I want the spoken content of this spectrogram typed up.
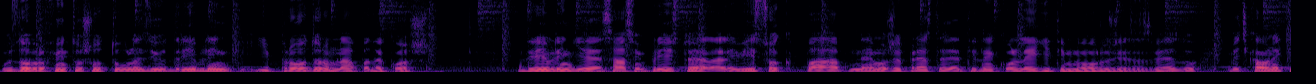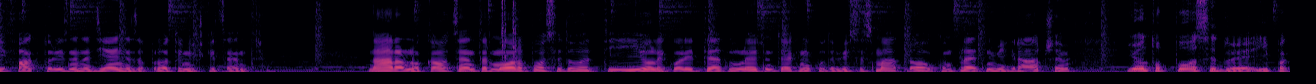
Uz dobru fintu šuta ulazi u dribling i prodorom napada koš. Dribling je sasvim pristojan, ali visok, pa ne može predstavljati neko legitimno oružje za zvezdu, već kao neki faktor iznenađenja za protivničke centre. Naravno, kao centar mora posjedovati i ole kvalitetnu leđnu tehniku da bi se smatrao kompletnim igračem i on to posjeduje. Ipak,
